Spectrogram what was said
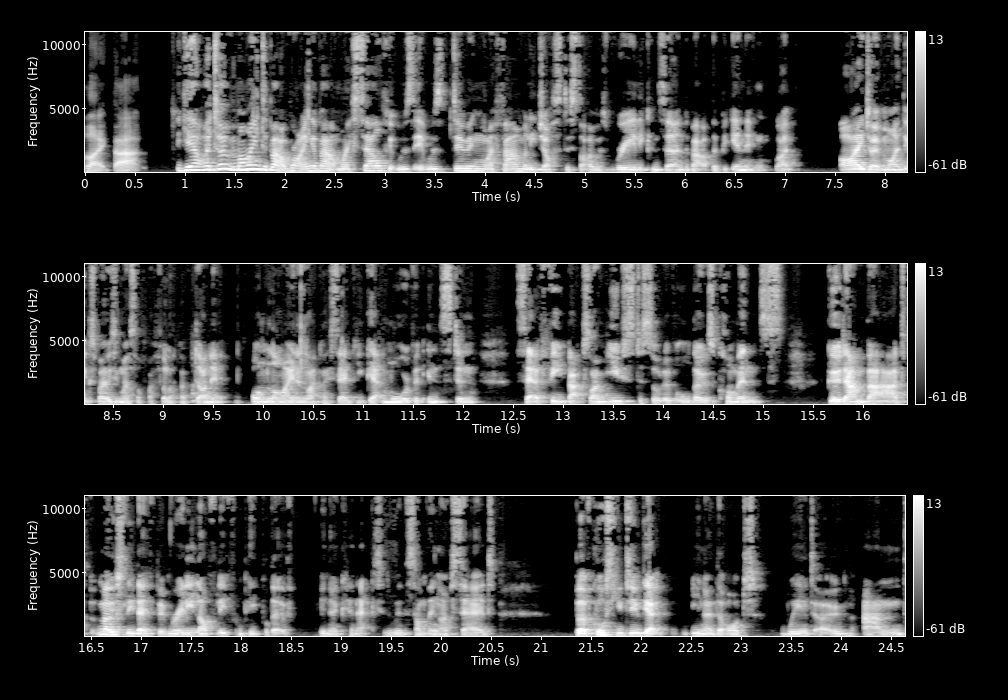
like that? Yeah, I don't mind about writing about myself. It was it was doing my family justice that I was really concerned about at the beginning. Like I don't mind exposing myself. I feel like I've done it online. And like I said, you get more of an instant set of feedback. So I'm used to sort of all those comments, good and bad, but mostly they've been really lovely from people that have, you know, connected with something I've said. But of course, you do get, you know, the odd weirdo and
